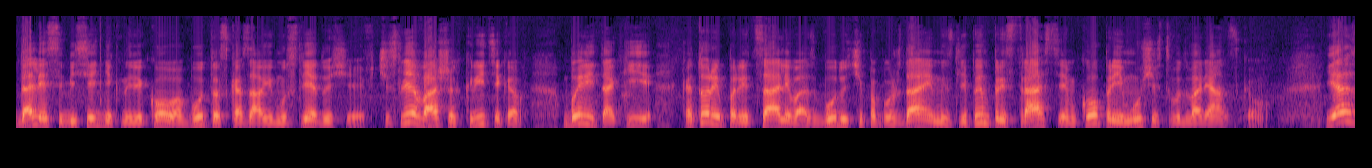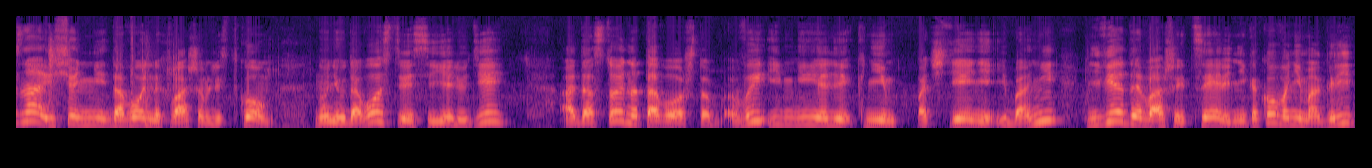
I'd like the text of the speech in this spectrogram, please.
Далее собеседник Новикова будто сказал ему следующее. В числе ваших критиков были такие, которые порицали вас, будучи побуждаемы слепым пристрастием к преимуществу дворянскому. Я знаю еще недовольных вашим листком, но неудовольствие сие людей – а достойно того, чтобы вы имели к ним почтение, ибо они, не ведая вашей цели, никакого не могли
